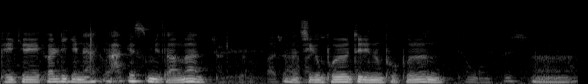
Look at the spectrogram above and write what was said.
배경에 깔리기는 하, 겠습니다만 어, 지금 보여드리는 부분은 어,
